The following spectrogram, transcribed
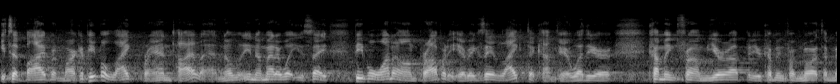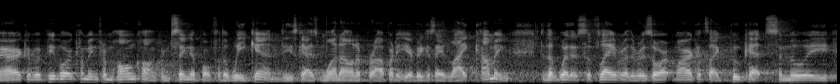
it's a vibrant market. People like brand Thailand. No, you know, no matter what you say, people want to own property here because they like to come here. Whether you're coming from Europe or you're coming from North America, but people are coming from Hong Kong, from Singapore for the weekend. These guys want to own a property here because they like coming to the whether it's the flavor of the resort markets like Phuket, Samui,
